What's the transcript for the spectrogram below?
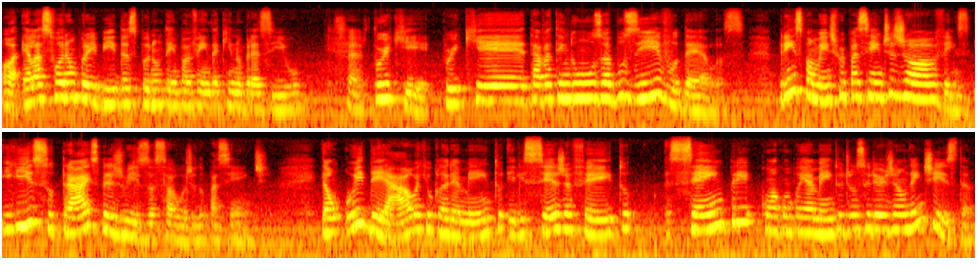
Ó, elas foram proibidas por um tempo à venda aqui no Brasil. Certo. Por quê? Porque estava tendo um uso abusivo delas, principalmente por pacientes jovens. E isso traz prejuízo à saúde do paciente. Então, o ideal é que o clareamento ele seja feito sempre com acompanhamento de um cirurgião dentista.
